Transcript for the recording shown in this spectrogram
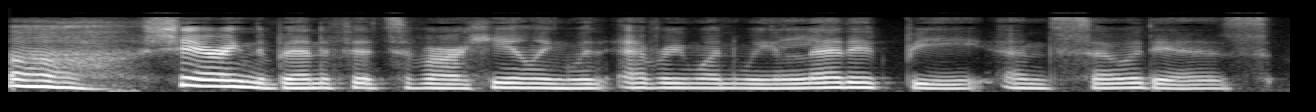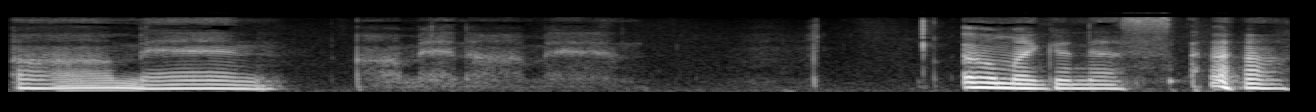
Oh, sharing the benefits of our healing with everyone, we let it be, and so it is. Amen. Amen. Amen. Oh my goodness.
